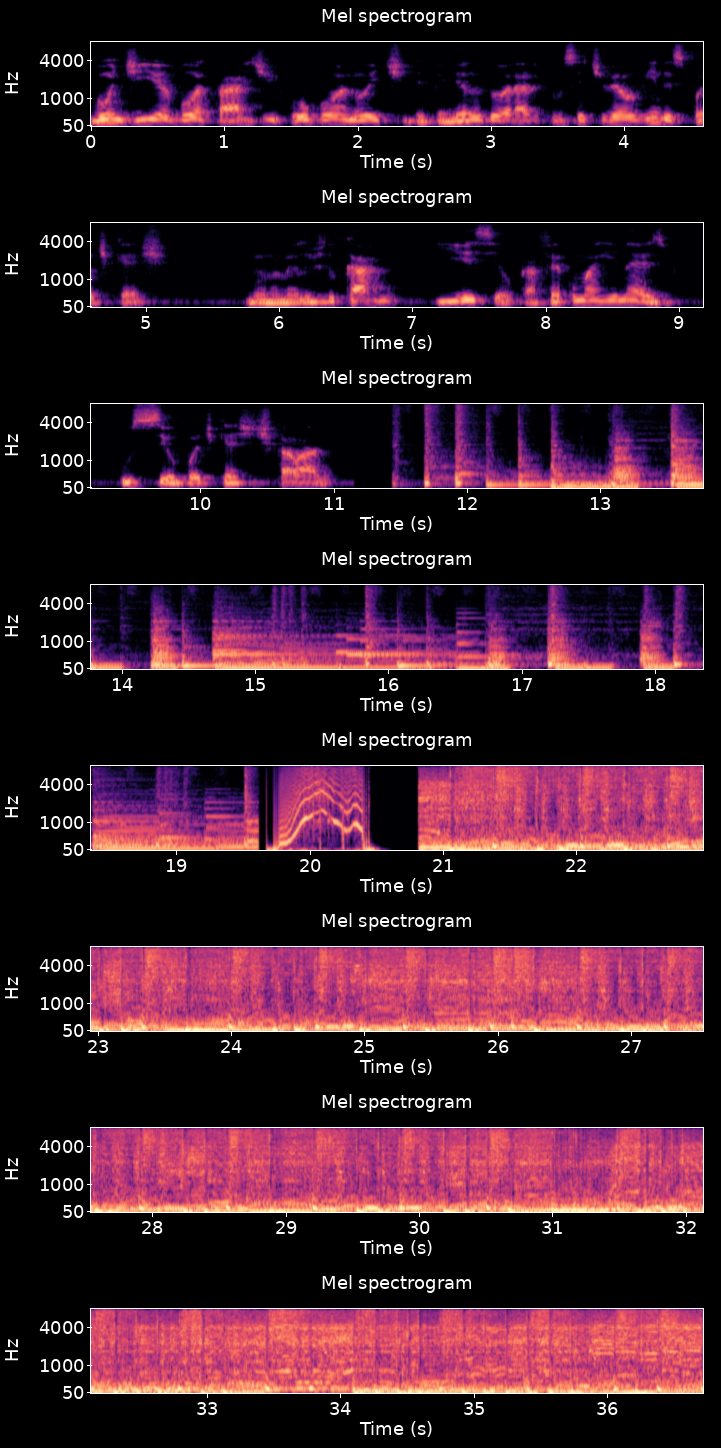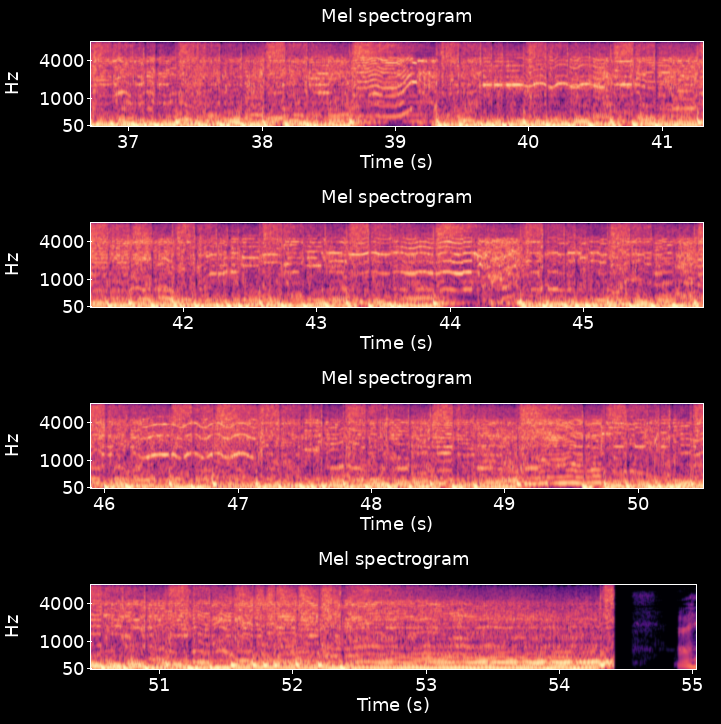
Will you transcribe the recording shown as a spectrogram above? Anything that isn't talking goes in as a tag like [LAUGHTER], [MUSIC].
Bom dia, boa tarde ou boa noite, dependendo do horário que você estiver ouvindo esse podcast. Meu nome é Luiz do Carmo e esse é o Café com Magnésio, o seu podcast de escalada.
